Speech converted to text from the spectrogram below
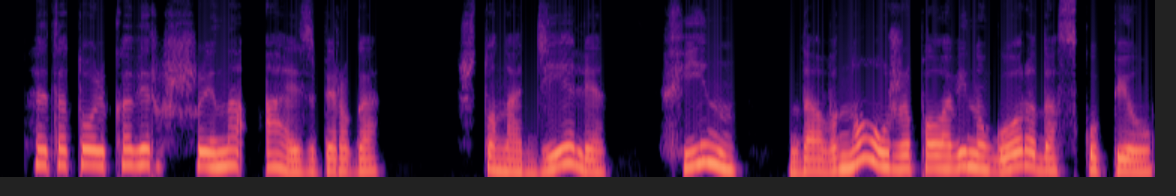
— это только вершина айсберга, что на деле Фин давно уже половину города скупил.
